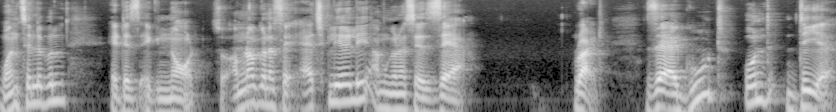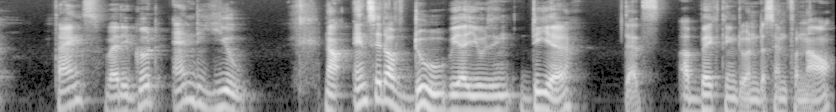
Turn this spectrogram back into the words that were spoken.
one syllable, it is ignored. So I'm not going to say H clearly, I'm going to say sehr. Right. Sehr gut und dir. Thanks, very good, and you. Now, instead of do, we are using dir. That's a big thing to understand for now.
